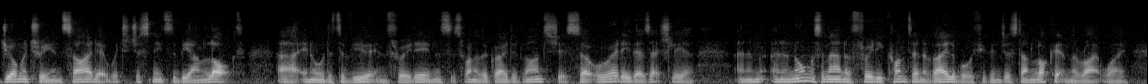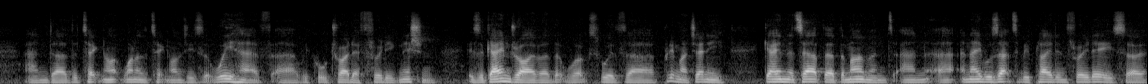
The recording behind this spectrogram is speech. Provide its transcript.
geometry inside it which just needs to be unlocked uh, in order to view it in 3D, and this is one of the great advantages. So already there's actually a, an, an, enormous amount of 3D content available if you can just unlock it in the right way. And uh, the one of the technologies that we have, uh, we call TriDef 3D Ignition, is a game driver that works with uh, pretty much any game that's out there at the moment and uh, enables that to be played in 3D. So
